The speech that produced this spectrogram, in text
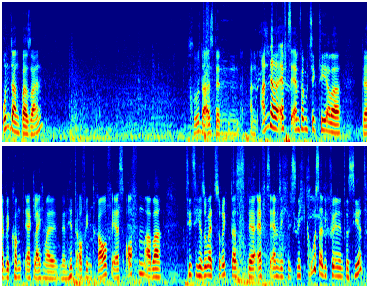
undankbar sein. So, da ist denn ein anderer FCM 50T, aber der bekommt er gleich mal einen Hit auf ihn drauf. Er ist offen, aber zieht sich hier so weit zurück, dass der FCM sich jetzt nicht großartig für ihn interessiert.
